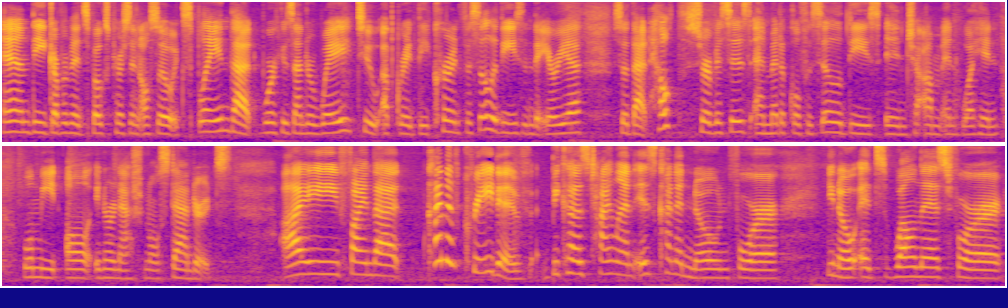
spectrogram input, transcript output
And the government spokesperson also explained that work is underway to upgrade the current facilities in the area so that health services and medical facilities in Cha'am and Hua Hin will meet all international standards. I find that kind of creative because Thailand is kind of known for, you know, its wellness, for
